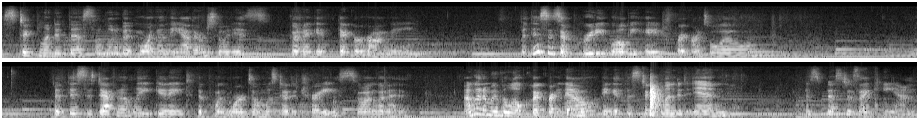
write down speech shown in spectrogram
stick blended this a little bit more than the other, so it is going to get thicker on me. But this is a pretty well behaved fragrance oil. But this is definitely getting to the point where it's almost at a trace, so I'm going to I'm going to move a little quick right now and get this stick blended in as best as I can.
